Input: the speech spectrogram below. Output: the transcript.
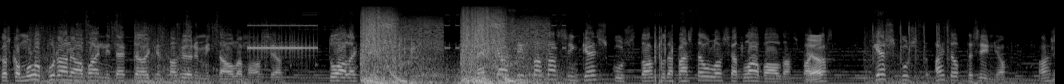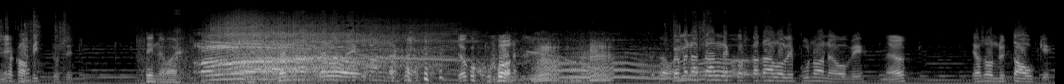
Koska mulla on punainen avain, niin te ette oikeastaan hyödy mitään olemaan siellä. Tuo Aleksi. Menkää siinä takaisin keskusta, kun te pääsette ulos sieltä lavalta paikasta. Keskusta, ai te ootte siinä jo. Astakaa Niin, vittu sit. Sinne vai? Mennään, mennään, ei kun tänne. Joku kuoli. Me mennään tänne, koska täällä oli punainen ovi. Joo. Ja se on nyt auki.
